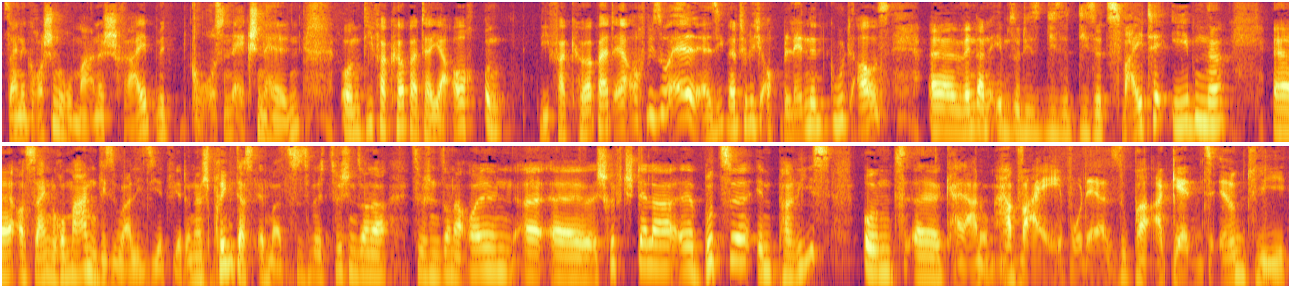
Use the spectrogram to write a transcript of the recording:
seine Groschenromane schreibt mit großen Actionhelden. Und die verkörpert er ja auch. Und die verkörpert er auch visuell. Er sieht natürlich auch blendend gut aus, äh, wenn dann eben so diese, diese, diese zweite Ebene äh, aus seinen Romanen visualisiert wird. Und dann springt das immer zwischen so einer, zwischen so einer ollen äh, äh, Schriftsteller-Butze in Paris und, äh, keine Ahnung, Hawaii, wo der Superagent irgendwie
